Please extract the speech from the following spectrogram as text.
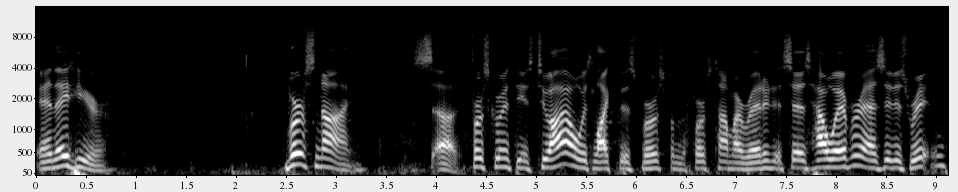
And they'd hear. Verse 9 uh, 1 Corinthians 2. I always like this verse from the first time I read it. It says, However, as it is written,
